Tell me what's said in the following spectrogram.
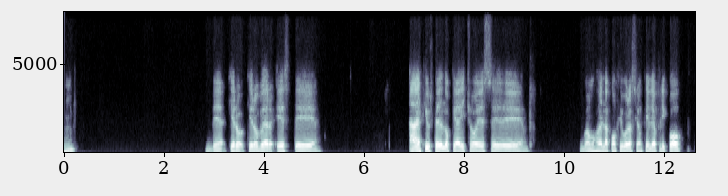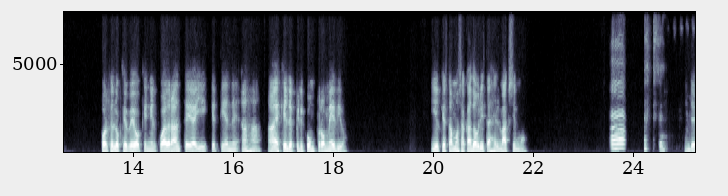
Ujú. Vea, quiero, quiero ver este. Ah, es que usted lo que ha hecho es. eh, vamos a ver la configuración que le aplicó. Porque lo que veo que en el cuadrante ahí que tiene. Ajá. Ah, es que le aplicó un promedio. Y el que estamos sacando ahorita es el máximo. Ah, sí, De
